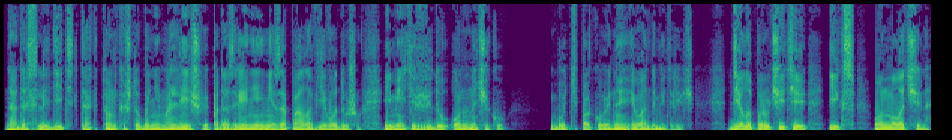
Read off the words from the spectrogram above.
Надо следить так тонко, чтобы ни малейшее подозрение не запало в его душу. Имейте в виду, он на чеку. Будьте покойны, Иван Дмитриевич. Дело поручите Икс, он молодчина.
